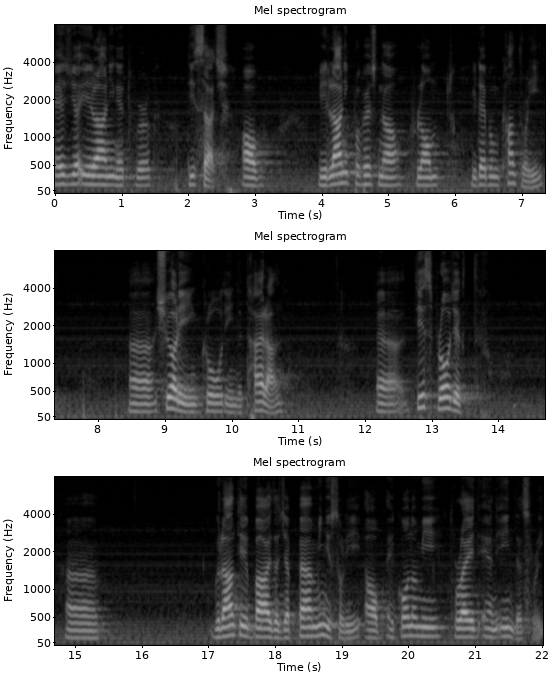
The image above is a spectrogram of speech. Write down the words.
Asia e-learning network research of e-learning professional from 11 countries, uh, surely including the Thailand. Uh, this project granted by the Japan Ministry of Economy, Trade and Industry.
